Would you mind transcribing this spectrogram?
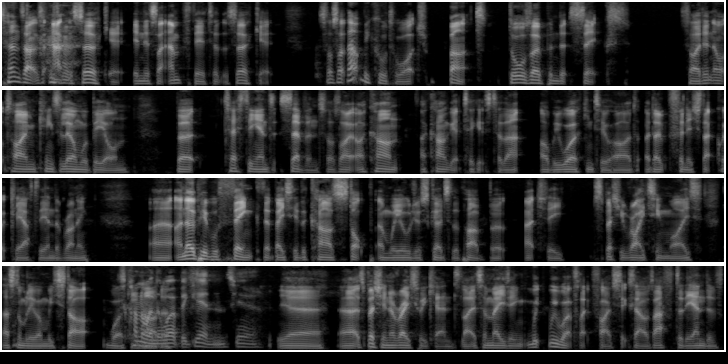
Turns out it's at the circuit in this like amphitheater at the circuit. So I was like, that'd be cool to watch. But doors opened at six, so I didn't know what time Kings of Leon would be on, but testing ends at seven. So I was like, I can't, I can't get tickets to that. I'll be working too hard. I don't finish that quickly after the end of running. Uh, I know people think that basically the cars stop and we all just go to the pub, but actually, especially writing wise, that's normally when we start working. It's kind of when the work begins. Yeah. Yeah, uh, especially in a race weekend, like it's amazing. We, we work for like five, six hours after the end of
